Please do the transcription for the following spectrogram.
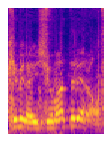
君ら一周回ってるやろ。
